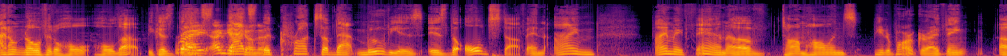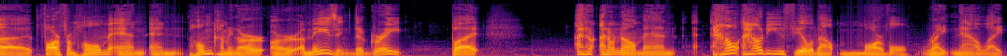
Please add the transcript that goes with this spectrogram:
I don't know if it'll hold hold up because Right, that's, I that's on that. the crux of that movie is is the old stuff, and I'm I'm a fan of Tom Holland's Peter Parker. I think uh, Far From Home and and Homecoming are are amazing. They're great, but I don't I don't know, man. How how do you feel about Marvel right now? Like,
